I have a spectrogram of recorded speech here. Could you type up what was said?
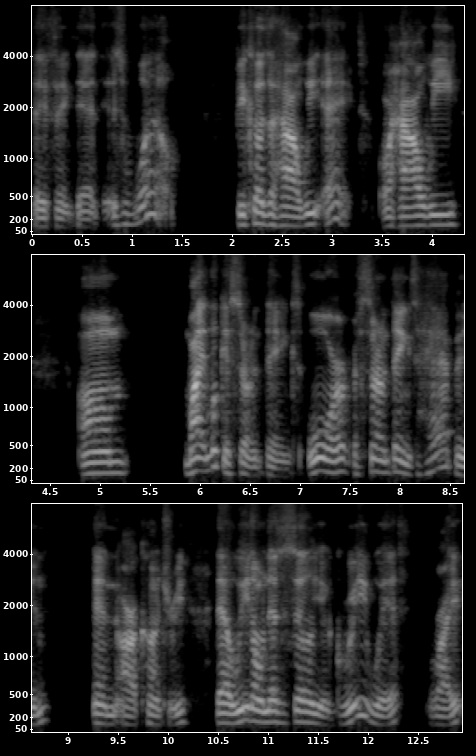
they think that as well, because of how we act or how we um might look at certain things, or if certain things happen in our country that we don't necessarily agree with, right?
